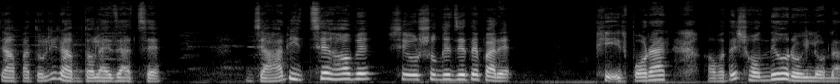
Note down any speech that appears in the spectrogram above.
চাপাতলি রামতলায় যাচ্ছে। যার ইচ্ছে হবে সে ওর সঙ্গে যেতে পারে। এরপর আর আমাদের সন্দেহ রইল না।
